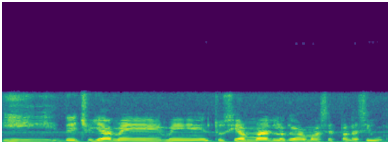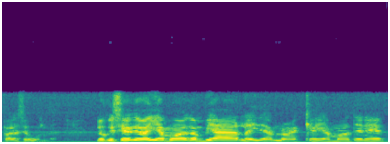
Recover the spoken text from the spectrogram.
y de hecho ya me, me entusiasma lo que vamos a hacer para la, segu- para la segunda. Lo que sea que vayamos a cambiar, la idea no es que vayamos a tener,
